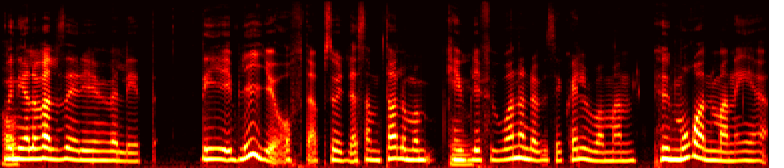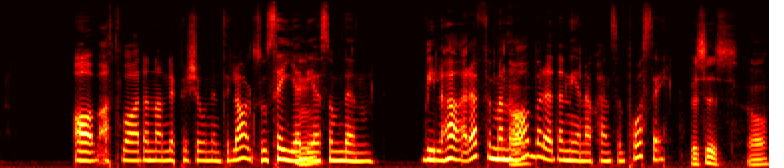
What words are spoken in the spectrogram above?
Ja. Men i alla fall så är det ju en väldigt det blir ju ofta absurda samtal och man kan ju mm. bli förvånad över sig själv vad man, hur mån man är av att vara den andra personen till lag, så säga mm. det som den vill höra, för man ja. har bara den ena chansen på sig. Precis, ja.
